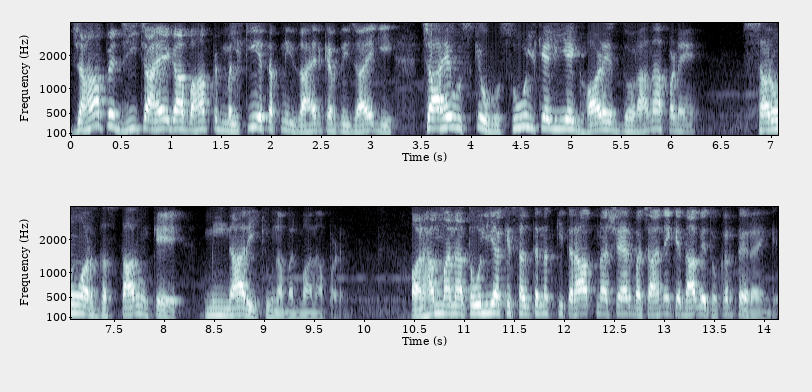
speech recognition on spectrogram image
जहाँ पे जी चाहेगा वहाँ पे मलकियत अपनी ज़ाहिर कर दी जाएगी, चाहे उसके हसूल के लिए घोड़े दोहराना पड़े, सरों और दस्तारों के मीनारी क्यों ना बनवाना पड़े। और हम अनातोलिया की सल्तनत की तरह अपना शहर बचाने के दावे तो करते रहेंगे।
